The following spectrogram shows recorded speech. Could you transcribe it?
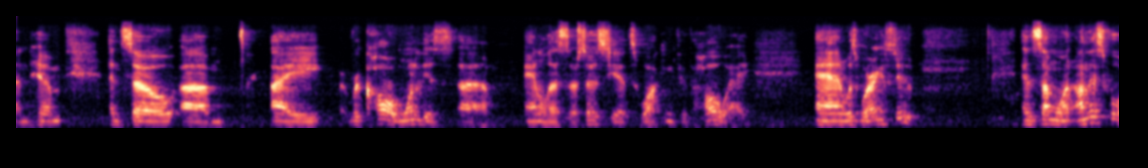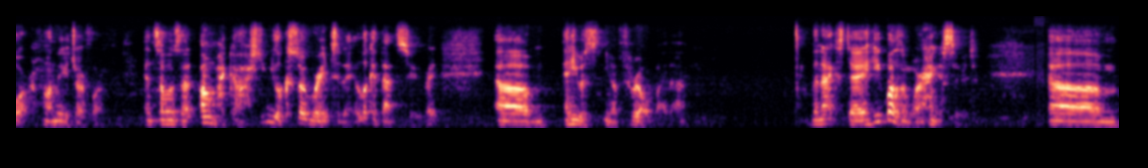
and him. And so um, I recall one of these uh, analysts or associates walking through the hallway and was wearing a suit. And someone on this floor, on the HR floor, and someone said, "Oh my gosh, you look so great today! Look at that suit, right?" Um, and he was, you know, thrilled by that. The next day, he wasn't wearing a suit. Um,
